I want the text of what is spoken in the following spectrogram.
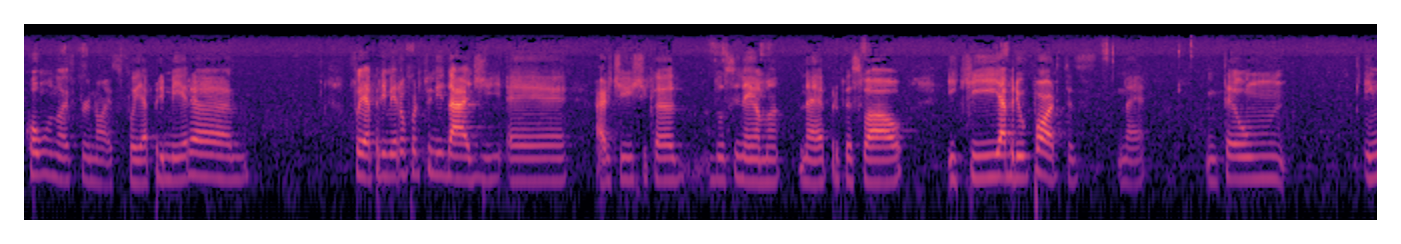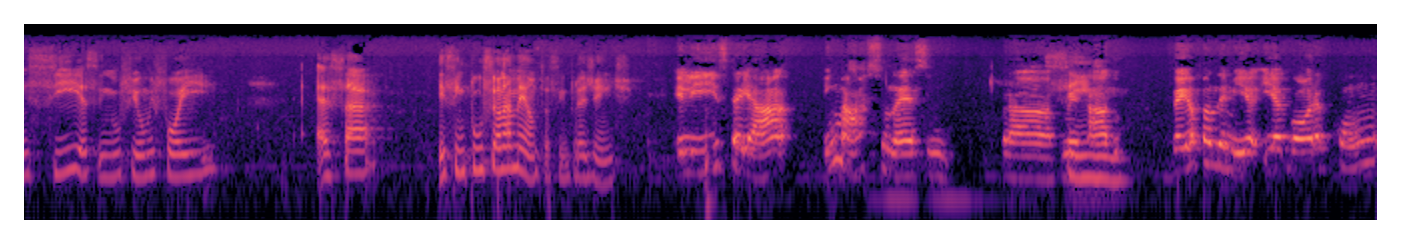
com o Nós por Nós. Foi a primeira foi a primeira oportunidade é, artística do cinema, né, para o pessoal e que abriu portas, né? Então, em si, assim, o filme foi essa esse impulsionamento, assim, pra gente. Ele ia estrear em março, né, assim, para mercado. Veio a pandemia e agora com,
